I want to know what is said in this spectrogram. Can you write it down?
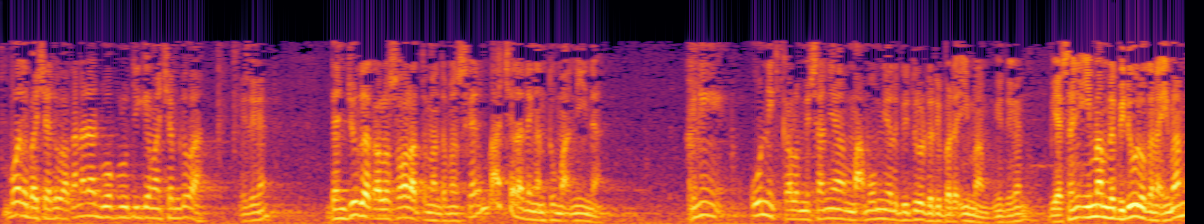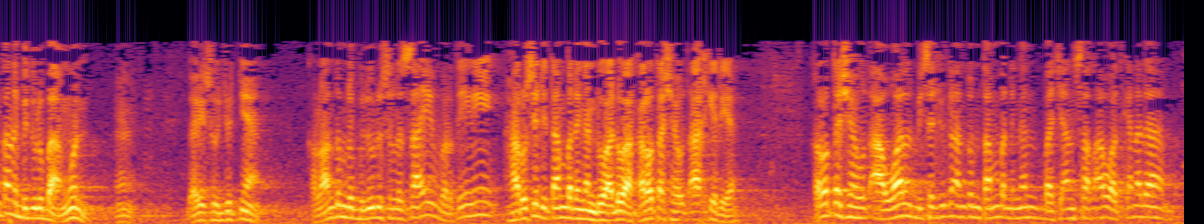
Boleh baca doa, karena ada 23 macam doa. Gitu kan? Dan juga kalau sholat teman-teman sekalian bacalah dengan tumak nina. Ini unik kalau misalnya makmumnya lebih dulu daripada imam, gitu kan? Biasanya imam lebih dulu karena imam kan lebih dulu bangun ya, dari sujudnya. Kalau antum lebih dulu selesai, berarti ini harusnya ditambah dengan doa-doa. Kalau tasyahud akhir ya. Kalau tasyahud awal bisa juga antum tambah dengan bacaan salawat. Kan ada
